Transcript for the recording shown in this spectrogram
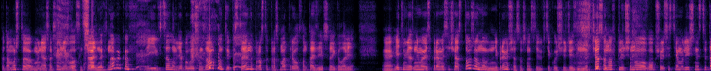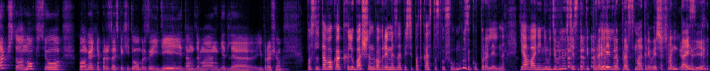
потому что у меня совсем не было социальных навыков, и в целом я был очень замкнут и постоянно просто просматривал фантазии в своей голове. Э, этим я занимаюсь прямо сейчас тоже, ну, не прямо сейчас, а в смысле, в текущей жизни, но сейчас оно включено в общую систему личности так, что оно все помогает мне порождать какие-то образы, идеи там для манги, для и прочего. После того, как Любашин во время записи подкаста слушал музыку параллельно, я, Ваня, не удивлюсь, если ты параллельно просматриваешь фантазии.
